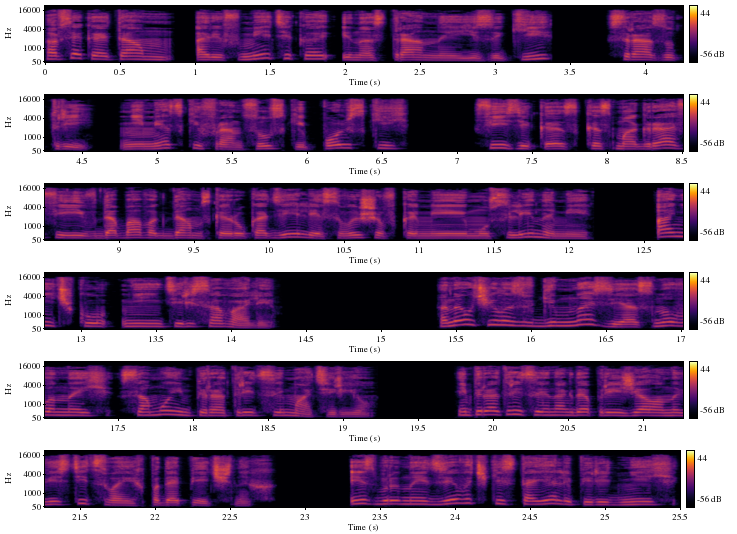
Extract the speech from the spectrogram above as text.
А всякая там арифметика, иностранные языки, сразу три — немецкий, французский, польский, физика с космографией, вдобавок дамское рукоделие с вышивками и муслинами Анечку не интересовали. Она училась в гимназии, основанной самой императрицей-матерью. Императрица иногда приезжала навестить своих подопечных. Избранные девочки стояли перед ней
